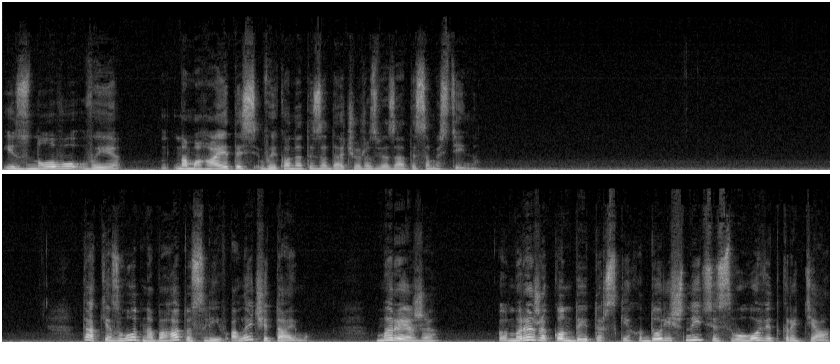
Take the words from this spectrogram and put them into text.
і знову ви намагаєтесь виконати задачу, розв'язати самостійно. Так, я згодна, багато слів, але читаємо. Мережа. Мережа кондитерських до річниці свого відкриття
